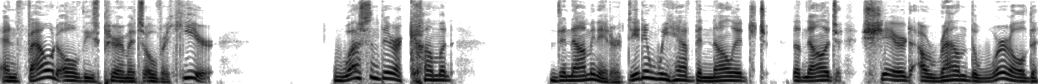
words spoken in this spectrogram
and found all these pyramids over here, wasn't there a common denominator? Didn't we have the knowledge the knowledge shared around the world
